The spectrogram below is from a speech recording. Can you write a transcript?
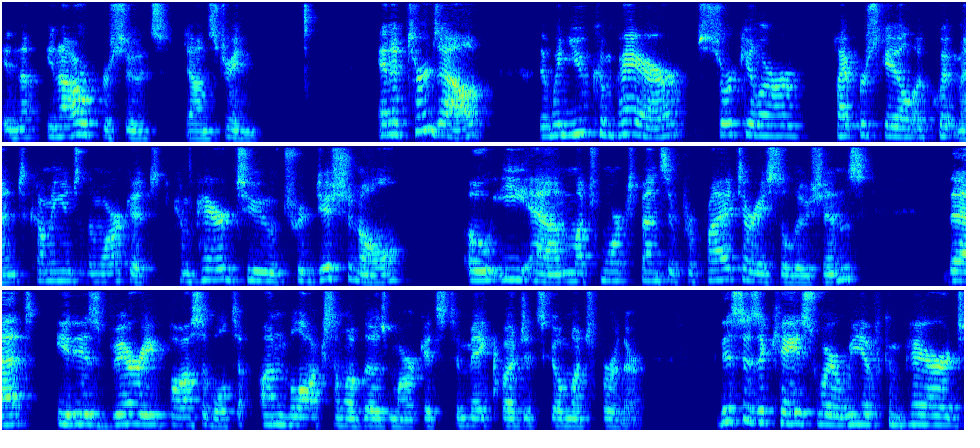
in, the, in our pursuits downstream? And it turns out that when you compare circular hyperscale equipment coming into the market compared to traditional OEM, much more expensive proprietary solutions, that it is very possible to unblock some of those markets to make budgets go much further. This is a case where we have compared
